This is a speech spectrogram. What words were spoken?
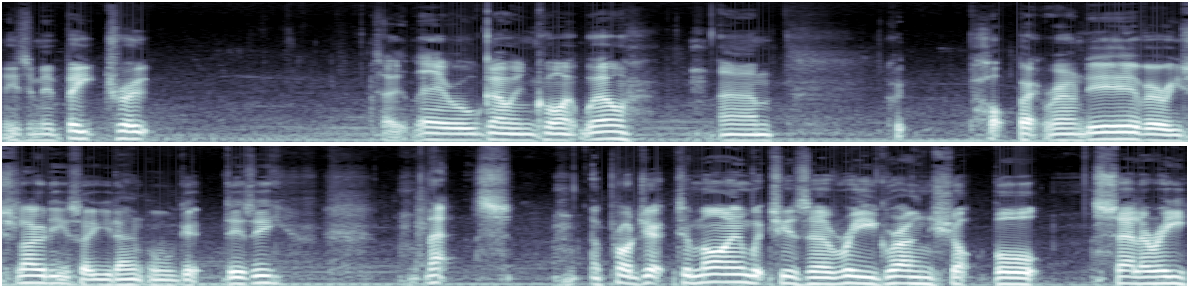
these are my beetroot. So they're all going quite well. Um, quick pop back around here very slowly so you don't all get dizzy. That's a project of mine which is a regrown shop bought celery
